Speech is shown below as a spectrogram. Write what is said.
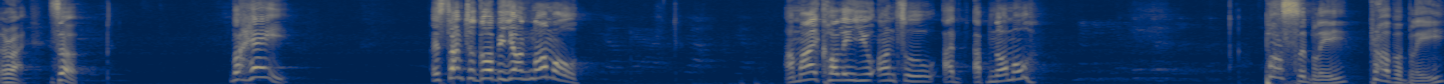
all right. So, but hey, it's time to go beyond normal. Am I calling you onto ab- abnormal? Possibly, probably.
